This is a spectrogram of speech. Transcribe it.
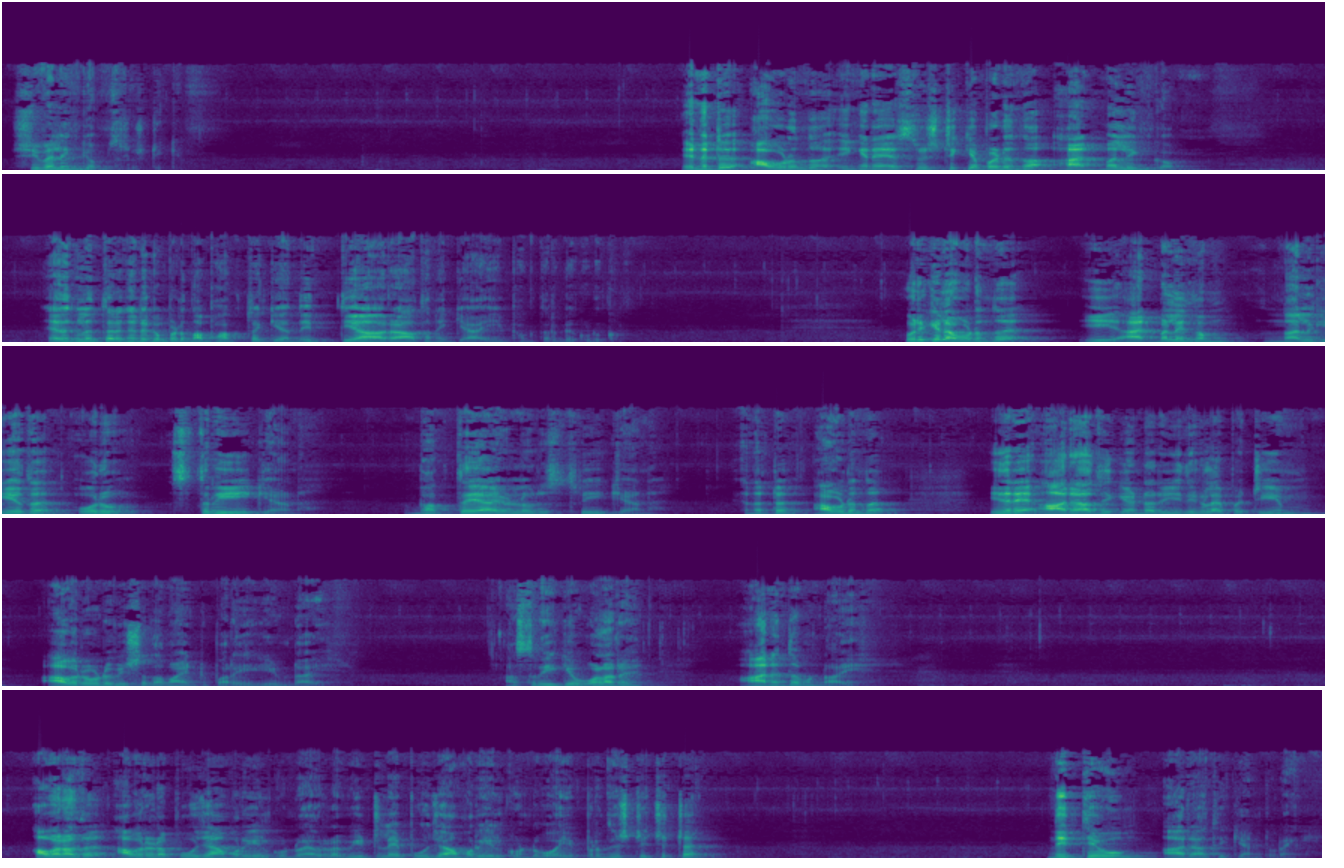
ശിവലിംഗം സൃഷ്ടിക്കും. എന്നിട്ട് അവിടുന്ന് ഇങ്ങനെ സൃഷ്ടിക്കപ്പെടുന്ന ആത്മലിംഗം. ഏതെങ്കിലും തിരഞ്ഞെടുക്കപ്പെടുന്ന ഭക്തയ്ക്ക് നിത്യ ആരാധനയ്ക്കായി ഭക്തർക്ക് കൊടുക്കും. ഒരിക്കൽ അവിടുന്ന് ഈ ആത്മലിംഗം നൽകിയത് ഒരു സ്ത്രീക്കാണ്. ഭക്തയായുള്ള ഒരു സ്ത്രീക്കാണ്. എന്നിട്ട് അവിടുന്ന് ഇതിനെ ആരാധിക്കേണ്ട രീതികളെ പറ്റിയും അവരോട് വിശദമായിട്ട് പറയുകയുണ്ടായി. ആ സ്ത്രീക്ക് വളരെ ആനന്ദമുണ്ടായി. അവരത് അവരുടെ പൂജാമുറിയിൽ കൊണ്ടുപോയി അവരുടെ വീട്ടിലെ പൂജാമുറിയിൽ കൊണ്ടുപോയി പ്രതിഷ്ഠിച്ചിട്ട് നിത്യവും ആരാധിക്കാൻ തുടങ്ങി.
